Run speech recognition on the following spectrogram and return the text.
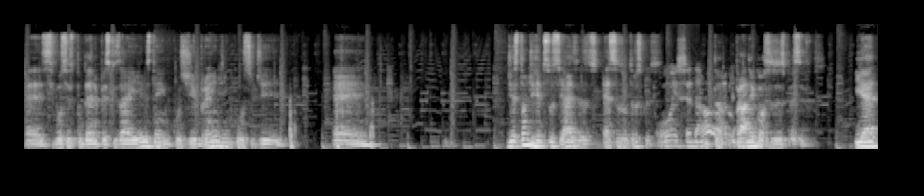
é, se vocês puderem pesquisar aí, eles têm curso de branding, curso de é, gestão de redes sociais, essas outras coisas. Pô, isso é da hora. Então, para negócios específicos. E é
